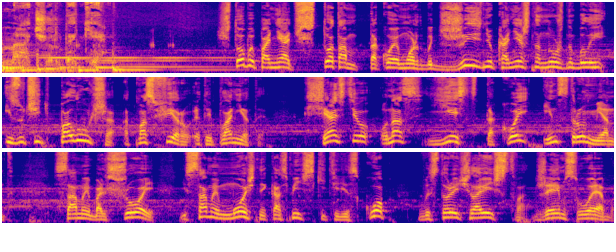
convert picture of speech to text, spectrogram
на чердаке. Чтобы понять, что там такое может быть с жизнью, конечно, нужно было изучить получше атмосферу этой планеты – к счастью, у нас есть такой инструмент. Самый большой и самый мощный космический телескоп в истории человечества – Джеймс Уэбб.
